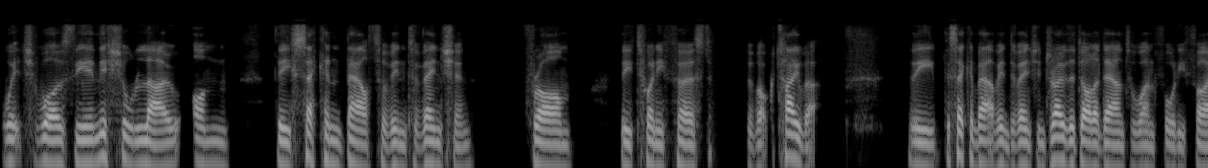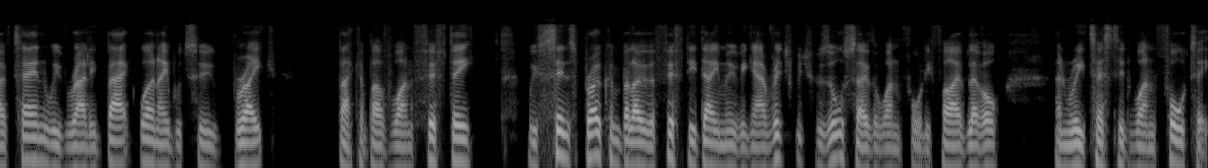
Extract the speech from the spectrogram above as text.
which was the initial low on the second bout of intervention from the 21st of October. The, the second bout of intervention drove the dollar down to 145.10. We've rallied back, weren't able to break back above 150. We've since broken below the 50-day moving average, which was also the 145 level, and retested 140.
